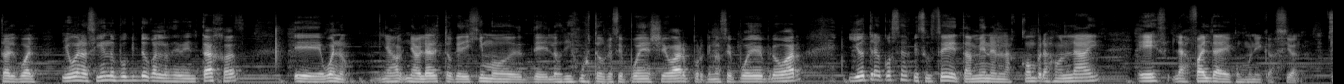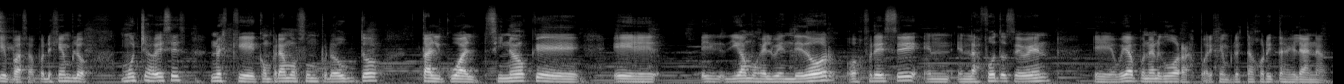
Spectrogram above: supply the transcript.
Tal cual. Y bueno, siguiendo un poquito con las desventajas, eh, bueno, ni, hablar de esto que dijimos de, de los disgustos que se pueden llevar porque no se puede probar. Y otra cosa que sucede también en las compras online es la falta de comunicación. ¿Qué Sí. pasa? Por ejemplo, muchas veces no es que compramos un producto tal cual, sino que, eh, eh, digamos, el vendedor ofrece, en, en las fotos se ven, eh, voy a poner gorras, por ejemplo, estas gorritas de lana,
